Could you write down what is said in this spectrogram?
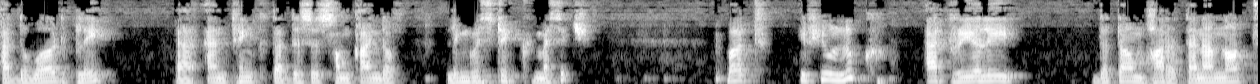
at the word play uh, and think that this is some kind of linguistic message. But if you look at really the term Bharat, and I'm not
